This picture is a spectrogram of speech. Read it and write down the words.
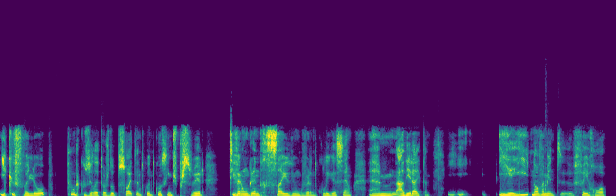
e que falhou porque os eleitores do PSOE, tanto quanto conseguimos perceber, tiveram um grande receio de um governo de coligação um, à direita. E, e aí, novamente, Feijó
